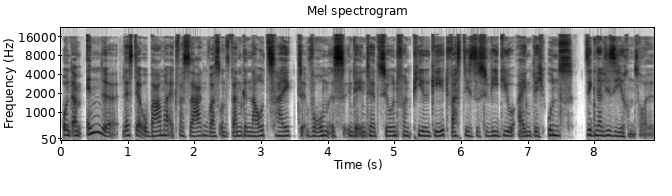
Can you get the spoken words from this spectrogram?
Und am Ende lässt der Obama etwas sagen, was uns dann genau zeigt, worum es in der Intention von Peel geht, was dieses Video eigentlich uns signalisieren soll.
